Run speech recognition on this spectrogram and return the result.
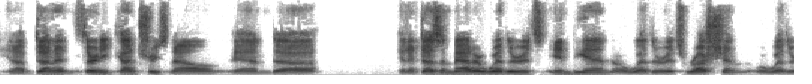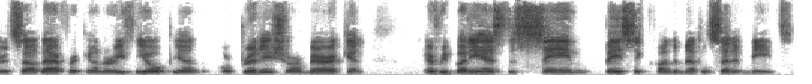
you know, I've done it in 30 countries now, and uh, and it doesn't matter whether it's Indian or whether it's Russian or whether it's South African or Ethiopian or British or American. Everybody has the same basic fundamental set of needs.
